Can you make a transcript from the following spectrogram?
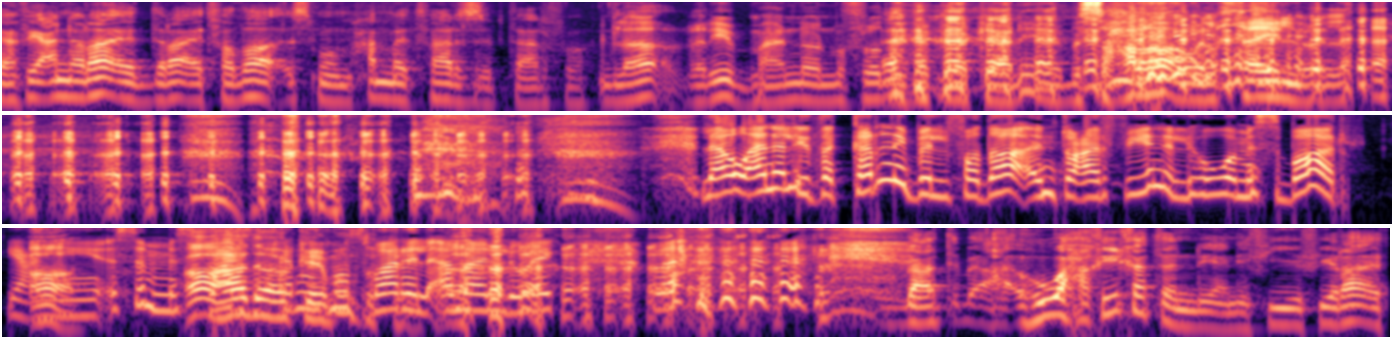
كان في عنا رائد رائد فضاء اسمه محمد فارس بتعرفه. لا غريب مع أنه المفروض يذكرك يعني بالصحراء والخيل وال... لا وأنا اللي ذكرني بالفضاء أنتوا عارفين اللي هو مسبار. يعني اسم مسبار هذا ذكرني أوكي، بمسبار منطقي. الأمل وهيك. هو حقيقة يعني في في رائد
